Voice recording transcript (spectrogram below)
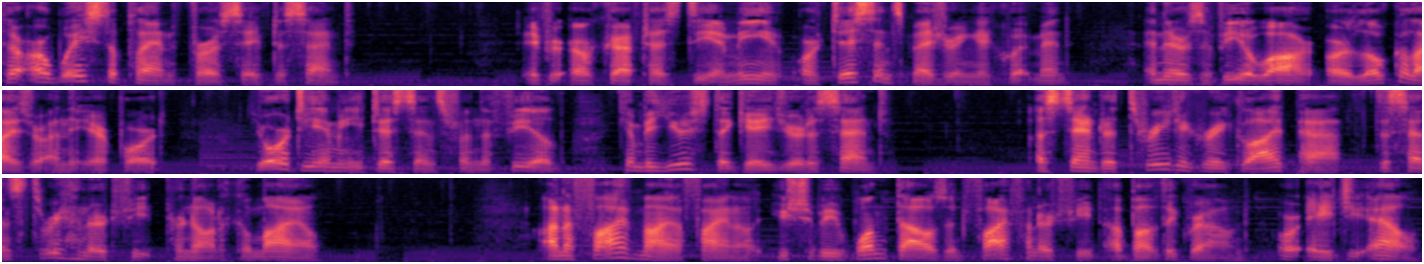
there are ways to plan for a safe descent. If your aircraft has DME or distance measuring equipment, and there is a VOR or localizer on the airport, your DME distance from the field can be used to gauge your descent. A standard 3 degree glide path descends 300 feet per nautical mile. On a 5 mile final, you should be 1,500 feet above the ground, or AGL.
